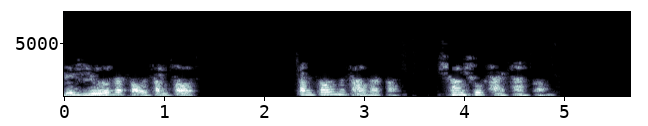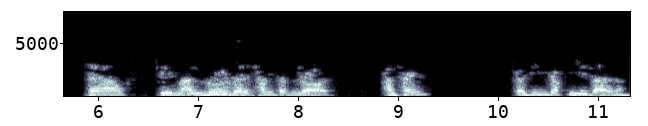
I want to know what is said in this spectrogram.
để rửa cái tội tâm tôi tâm tối nó tạo ra tội. Sáng suốt ai tạo tội? Thấy không? Khi mà lui về thanh tịnh rồi, anh thấy có dính dấp gì đời không?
